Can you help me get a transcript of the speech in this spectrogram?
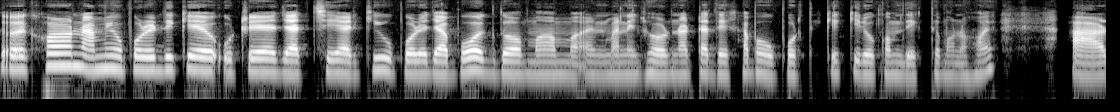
তো এখন আমি উপরের দিকে উঠে যাচ্ছি আর কি। উপরে যাব একদম মানে ঝর্ণাটা দেখাবো উপর থেকে কীরকম দেখতে মনে হয়। আর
